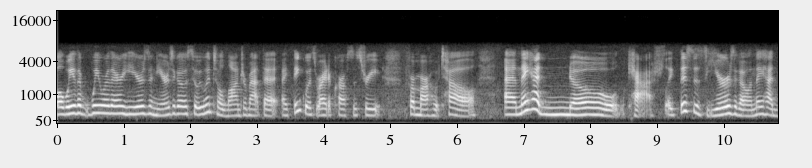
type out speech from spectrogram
well, we we were there years and years ago, so we went to a laundromat that I think was right across the street from our hotel, and they had no cash. Like this is years ago, and they had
